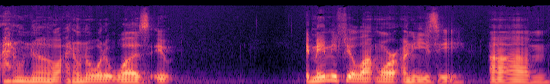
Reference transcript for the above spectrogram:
I don't know. I don't know what it was. It it made me feel a lot more uneasy. Um,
